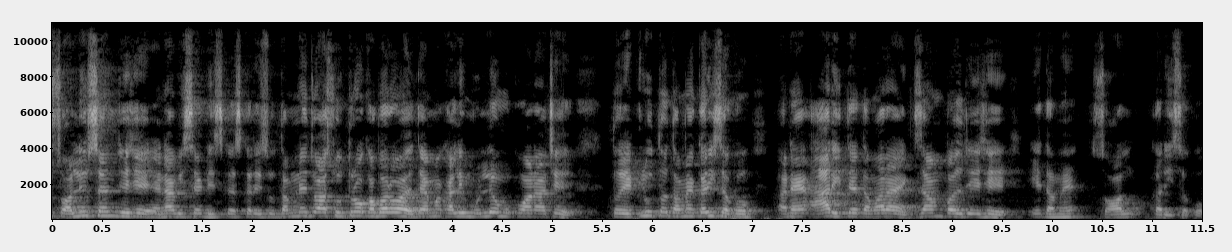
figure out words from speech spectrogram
સોલ્યુશન જે છે એના વિશે ડિસ્કસ કરીશું. તમને જો આ સૂત્રો ખબર હોય તો એમાં ખાલી મૂલ્યો મૂકવાના છે, તો એટલું તો તમે કરી શકો અને આ રીતે તમારા એક્ઝામ્પલ જે છે એ તમે સોલ્વ કરી શકો.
